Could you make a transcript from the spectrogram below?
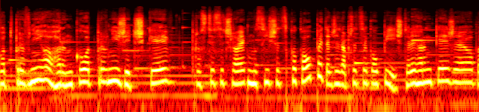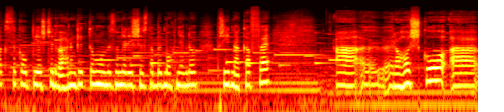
od prvního hrnku, od první žičky prostě si člověk musí všecko koupit, takže napřed se koupí čtyři hrnky, že jo, pak se koupí ještě dva hrnky k tomu, aby jsme měli šest, aby mohl někdo přijít na kafe a e, rohošku. A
